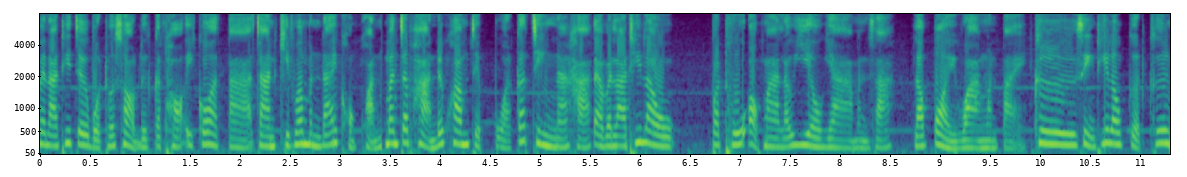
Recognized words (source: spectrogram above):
เวลาที่เจอบททดสอบหรือกระเทาะอีโก้อัตตาอาจารย์คิดว่ามันได้ของขวัญมันจะผ่านด้วยความเจ็บปวดก็จริงนะคะ แต่เวลาที่เราปะทุออกมาแล้วเยียวยามันซะ แล้วปล่อยวางมันไป คือสิ่งที่เราเกิดขึ้น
